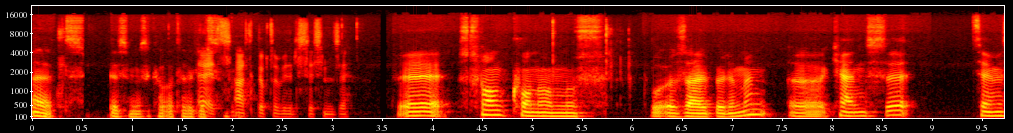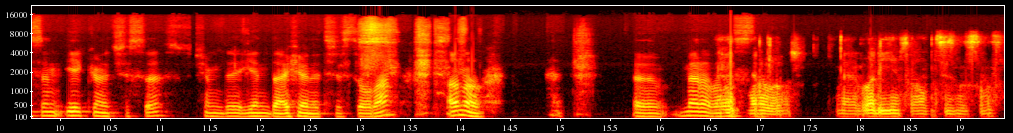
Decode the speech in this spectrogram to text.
Evet. Sesimizi kapatabiliriz. Evet artık kapatabiliriz sesimizi. Ve son konuğumuz bu özel bölümün kendisi sitemizin ilk yöneticisi, şimdi yeniden yöneticisi olan Anıl. E, merhaba. Evet nasılsın? merhabalar. Merhabalar iyiyim sağ olun. Siz nasılsınız?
